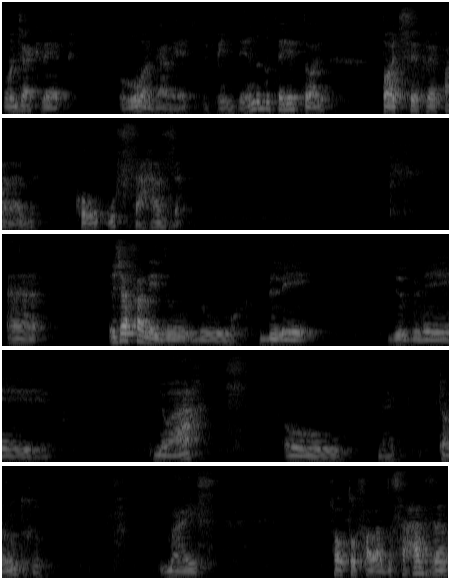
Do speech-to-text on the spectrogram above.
onde a crepe ou a galete, dependendo do território, pode ser preparada com o sarrasin. Uh, eu já falei do, do blé, do blé noir, ou né, tendre, mas faltou falar do sarrasin.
